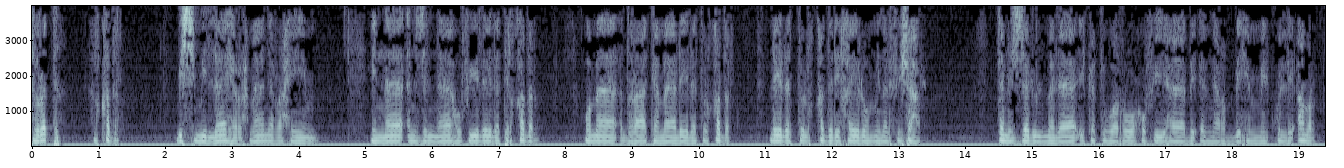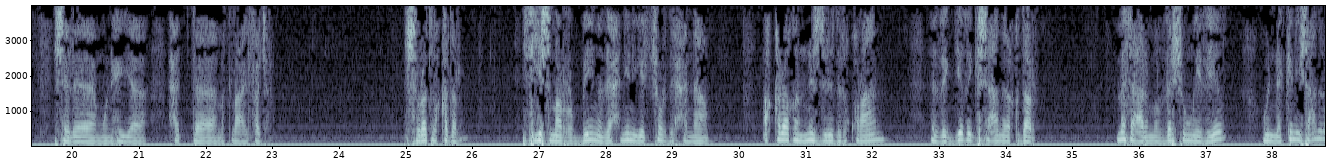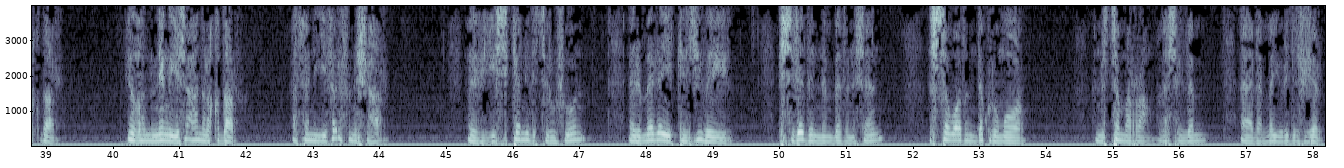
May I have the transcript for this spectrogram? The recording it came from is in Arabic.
سورة القدر. بسم الله الرحمن الرحيم. إنا أنزلناه في ليلة القدر. وما أدراك ما ليلة القدر. ليلة القدر خير من ألف شهر. تنزل الملائكة والروح فيها بإذن ربهم من كل أمر. سلام هي حتى مطلع الفجر. سورة القدر. سيسمى الربين ذا حنين يتشور ذي حنان أقرغ النزل ذي القرآن ذي سعان القدر. مثل مضشون يذيض وإن كان يسعان القدر. يظن يسعان القدر. أثني يفرف من الشهر. ذي سكان ذي تروسون الملايكة جبيل. اسرد النبذ نسان السواض ذكر مور. نستمر ذا سلم آه لما يريد الفجر.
